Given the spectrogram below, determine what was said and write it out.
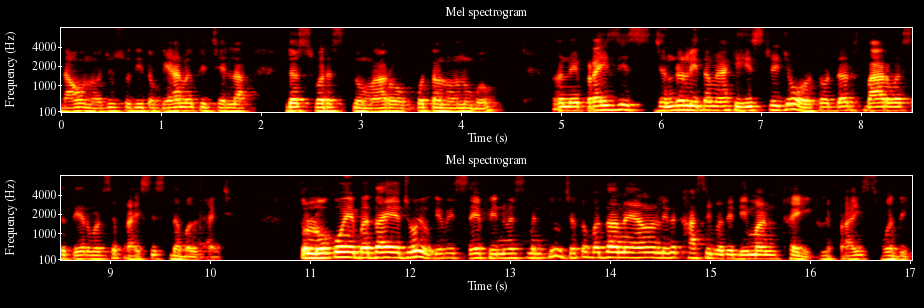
ડાઉન હજુ સુધી તો ગયા નથી છેલ્લા દસ વર્ષનો મારો પોતાનો અનુભવ. અને પ્રાઇસીસ જનરલી તમે આખી હિસ્ટ્રી જુઓ તો દર બાર વર્ષે, તેર વર્ષે પ્રાઇસીસ ડબલ થાય છે. તો લોકોએ બધાએ જોયું કે ભાઈ સેફ ઇન્વેસ્ટમેન્ટ કેવું છે? તો બધાને આના લીધે ખાસી બધી ડિમાન્ડ થઈ અને પ્રાઇસ વધી.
